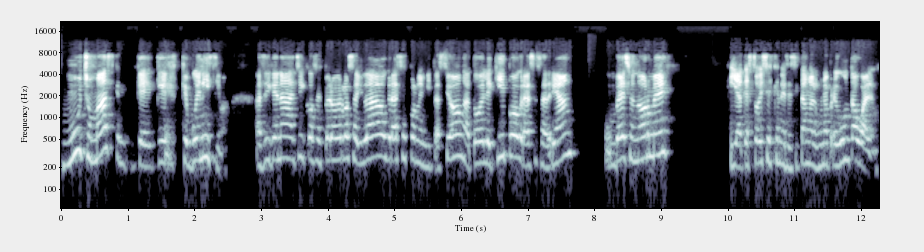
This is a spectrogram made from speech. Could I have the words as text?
mucho más que, que, que, buenísima. Así que nada, chicos, espero haberlos ayudado. Gracias por la invitación a todo el equipo. Gracias, Adrián. Un beso enorme. Y ya que estoy, si es que necesitan alguna pregunta o algo.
